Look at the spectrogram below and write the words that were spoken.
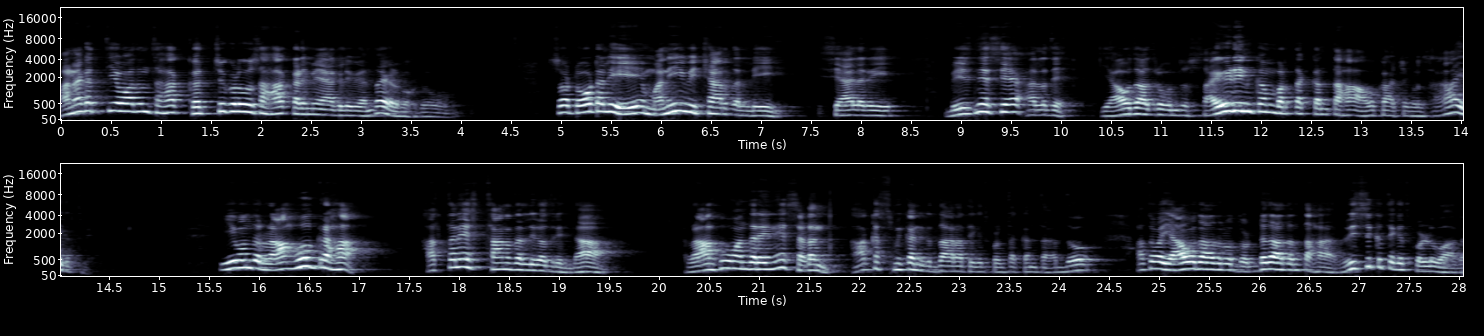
ಅನಗತ್ಯವಾದಂತಹ ಖರ್ಚುಗಳು ಸಹ ಕಡಿಮೆ ಆಗಲಿವೆ ಅಂತ ಹೇಳಬಹುದು. ಸೊ ಟೋಟಲಿ ಮನಿ ವಿಚಾರದಲ್ಲಿ ಸ್ಯಾಲರಿ ಬಿಸ್ನೆಸ್ಸೇ ಅಲ್ಲದೆ ಯಾವುದಾದ್ರೂ ಒಂದು ಸೈಡ್ ಇನ್ಕಮ್ ಬರ್ತಕ್ಕಂತಹ ಅವಕಾಶಗಳು ಸಹ ಇರುತ್ತವೆ. ಈ ಒಂದು ರಾಹು ಗ್ರಹ ಹತ್ತನೇ ಸ್ಥಾನದಲ್ಲಿರೋದ್ರಿಂದ ರಾಹು ಅಂದರೇ ಸಡನ್ ಆಕಸ್ಮಿಕ ನಿರ್ಧಾರ ತೆಗೆದುಕೊಳ್ತಕ್ಕಂತಹದ್ದು ಅಥವಾ ಯಾವುದಾದರೂ ದೊಡ್ಡದಾದಂತಹ ರಿಸ್ಕ್ ತೆಗೆದುಕೊಳ್ಳುವಾಗ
